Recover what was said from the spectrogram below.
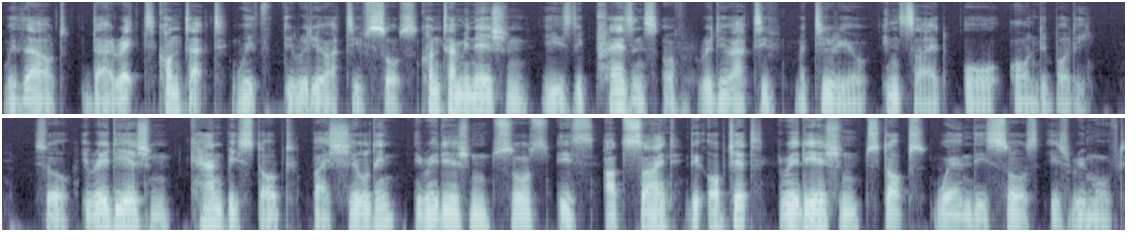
without direct contact with the radioactive source. Contamination is the presence of radioactive material inside or on the body. So, irradiation can be stopped by shielding. Irradiation source is outside the object. Irradiation stops when the source is removed.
